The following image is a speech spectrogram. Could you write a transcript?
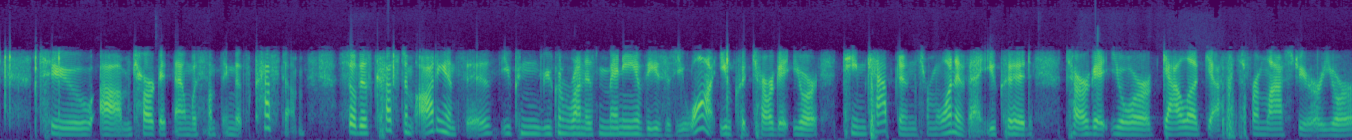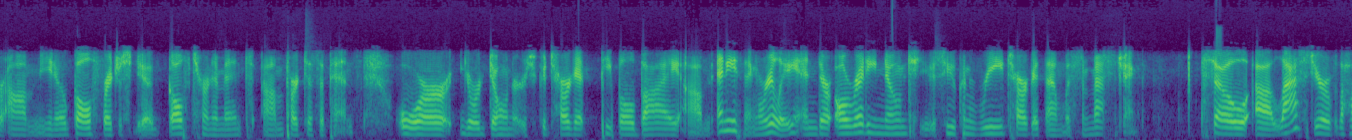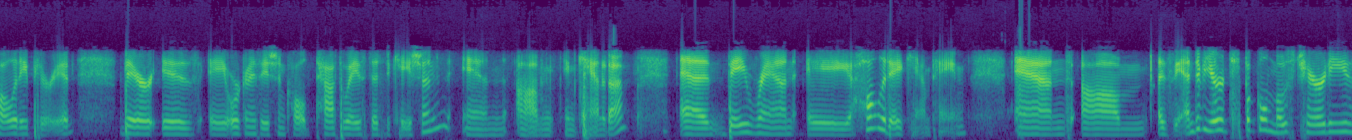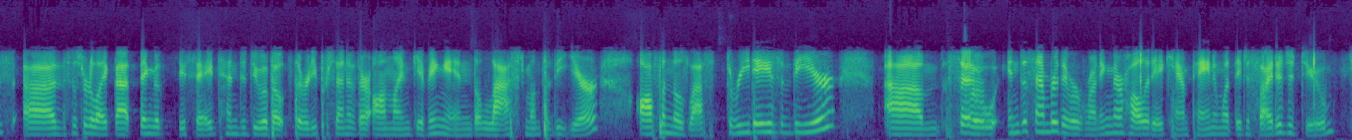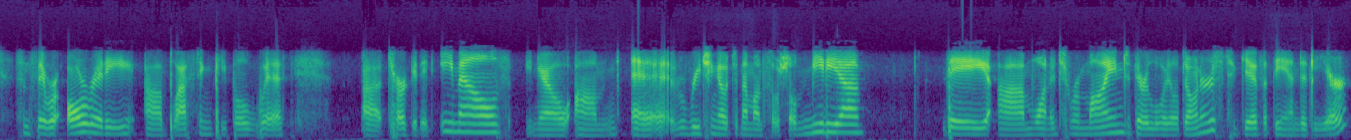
to um, target them with something that's custom. So there's custom audiences. You can you can run as many of these as you want. You could target your team captains from one event. You could target your gala guests from last year, or your um, you know golf register golf tournament um, participants, or your donors. You could target people by um, anything really, and they're already known to you, so you can retarget them with some messaging. So uh, last year, over the holiday period, there is a organization called Pathways to Education in um, in Canada, and they ran a holiday campaign. And um, as the end of year, typical most charities, uh, this is sort of like that thing that they say tend to do about 30% of their online giving in the last month of the year. Often those last three days of the year. Um, so in December, they were running their holiday campaign, and what they decided to do, since they were already uh, blasting people with uh, targeted emails, you know, um, uh, reaching out to them on social media, they um, wanted to remind their loyal donors to give at the end of the year.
